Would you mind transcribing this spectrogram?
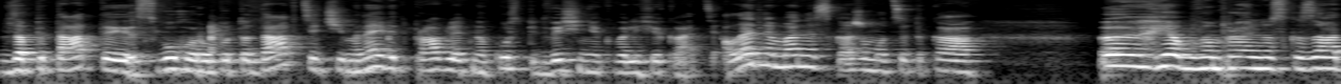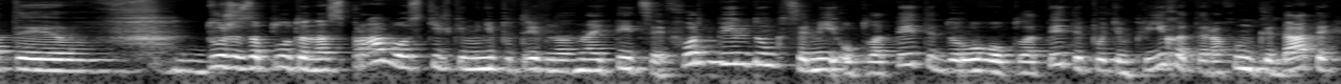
запитати свого роботодавця, чи мене відправлять на курс підвищення кваліфікації. Але для мене, скажімо, це така. е, Як би вам правильно сказати, дуже заплутана справа, оскільки мені потрібно знайти цей фортбілдинг, самі оплатити, дорогу оплатити, потім приїхати, рахунки дати.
